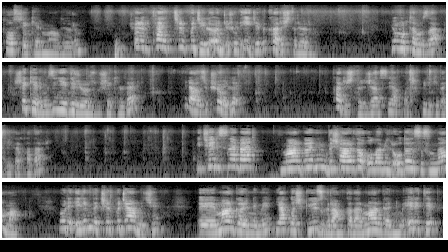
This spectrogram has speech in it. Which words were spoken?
toz şekerimi alıyorum. Şöyle bir tel çırpıcıyla önce şöyle iyice bir karıştırıyorum. Yumurtamıza şekerimizi yediriyoruz bu şekilde. Birazcık şöyle karıştıracağız yaklaşık 1-2 dakika kadar. İçerisine ben margarinim dışarıda olabilir oda ısısında ama böyle elimde çırpacağım için e, margarinimi yaklaşık 100 gram kadar margarinimi eritip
